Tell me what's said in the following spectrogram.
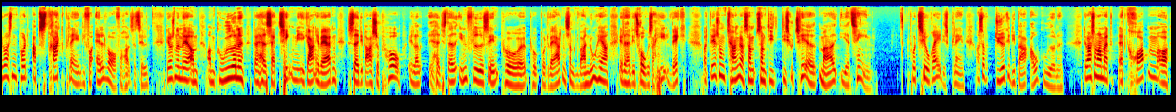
Det var sådan på et abstrakt plan, de for alvor forholdt sig til. Det var sådan noget med, om, om guderne, der havde sat tingene i gang i verden, sad de bare så på, eller havde de stadig indflydelse ind på, øh, på, på et verden, som den var nu her, eller havde de trukket sig helt væk. Og det er sådan nogle tanker, som, som de diskuterede meget i Athen på et teoretisk plan, og så dyrkede de bare afguderne. Det var som om, at, at kroppen og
